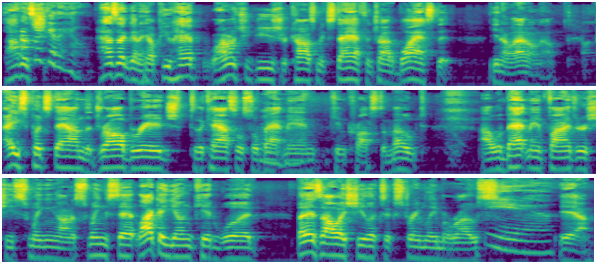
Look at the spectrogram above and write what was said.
why How's that going to help? How's that going to help? You have why don't you use your cosmic staff and try to blast it? You know, I don't know. Ace puts down the drawbridge to the castle so Batman can cross the moat. Uh, when Batman finds her, she's swinging on a swing set like a young kid would, but as always, she looks extremely morose. Yeah. Yeah.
